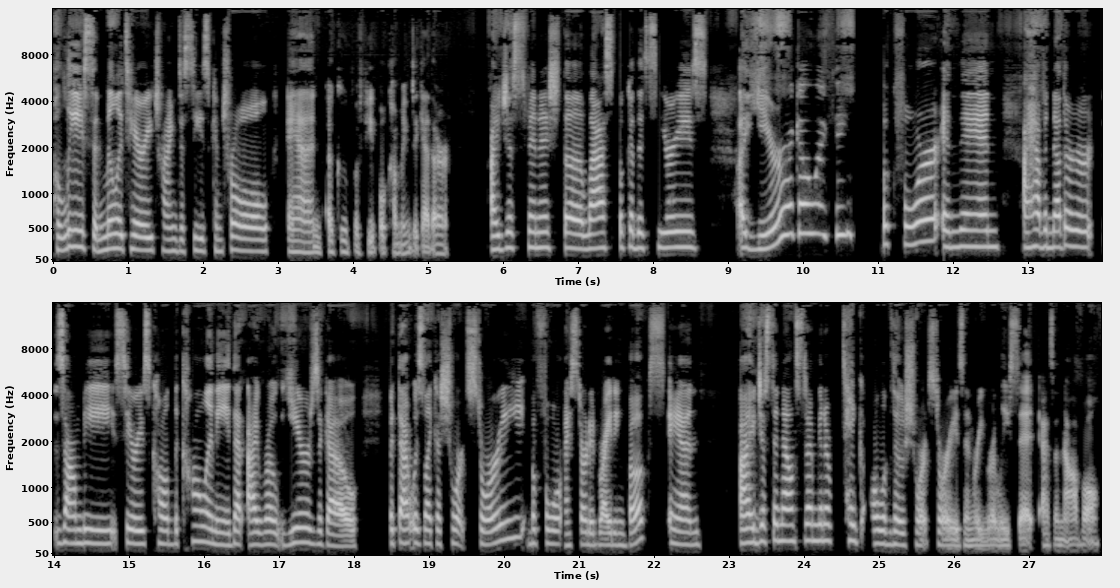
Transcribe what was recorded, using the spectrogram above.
police and military trying to seize control, and a group of people coming together. I just finished the last book of the series a year ago, I think, book four. And then I have another zombie series called The Colony that I wrote years ago. But that was like a short story before I started writing books. And I just announced that I'm going to take all of those short stories and re release it as a novel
